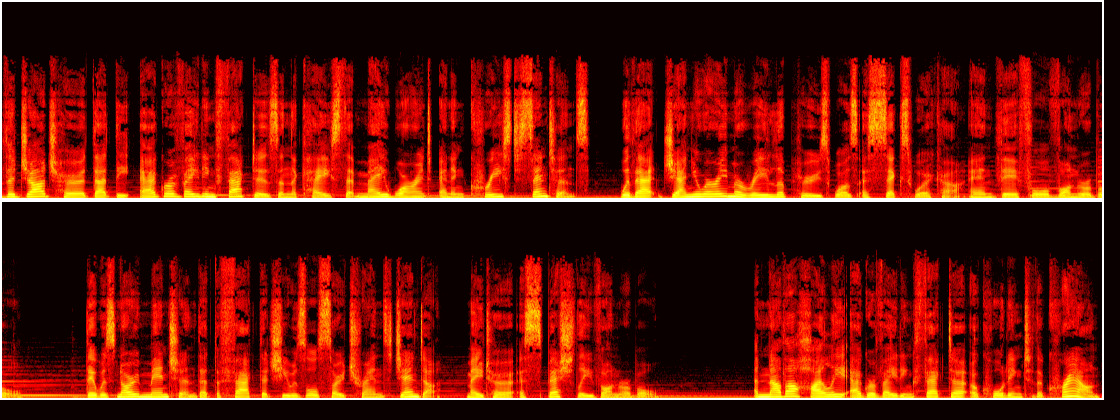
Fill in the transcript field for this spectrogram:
The judge heard that the aggravating factors in the case that may warrant an increased sentence were that January Marie Lapuz was a sex worker and therefore vulnerable. There was no mention that the fact that she was also transgender made her especially vulnerable. Another highly aggravating factor, according to the Crown,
